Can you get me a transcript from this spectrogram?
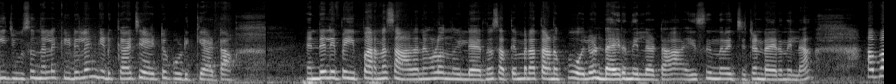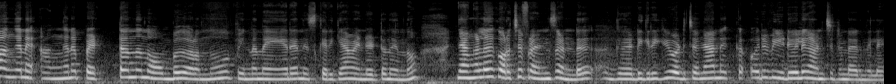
ഈ ജ്യൂസ് നല്ല കിടിലം കിടക്കാച്ചയായിട്ട് കുടിക്കുക കേട്ടോ. എന്റെ ഇപ്പോൾ ഈ പറഞ്ഞ സാധനങ്ങളൊന്നും ഇല്ലായിരുന്നു. സത്യം പറഞ്ഞാൽ തണുപ്പ് പോലും ഉണ്ടായിരുന്നില്ല കേട്ടോ ഐസ് ഇന്ന് വെച്ചിട്ടുണ്ടായിരുന്നില്ല. അപ്പോൾ അങ്ങനെ അങ്ങനെ പെട്ടെന്ന് നോമ്പ് തുറന്നു. പിന്നെ നേരെ നിസ്കരിക്കാൻ വേണ്ടിയിട്ട് നിന്നു. ഞങ്ങൾ കുറച്ച് ഫ്രണ്ട്സ് ഉണ്ട്. ഡിഗ്രിക്ക് പഠിച്ച ഞാൻ ഒരു വീഡിയോയിൽ കാണിച്ചിട്ടുണ്ടായിരുന്നില്ലേ?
